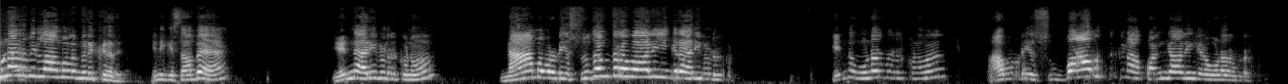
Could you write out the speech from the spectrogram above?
உணர்வில்லாமலும் இருக்கிறது. இன்னைக்கு சபை என்ன அறிவில் இருக்கணும்? நாம் அவருடைய சுதந்திரவாளிங்கிற அறிவில் இருக்கணும். என்ன உணர்வு இருக்கணும்? அவருடைய சுபாவத்துக்கு நான் பங்காளிங்கிற உணர்வு இருக்கணும்.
